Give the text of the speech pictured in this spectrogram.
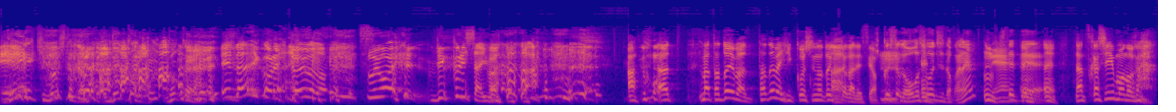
え え？来ましたか？どっから？どっから？え何これ？どういうこと？すごいびっくりした今ああまあ例えば例えば引っ越しの時とかですよ。引っ越しとか大掃除とかね。うん。してええて懐かしいものが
